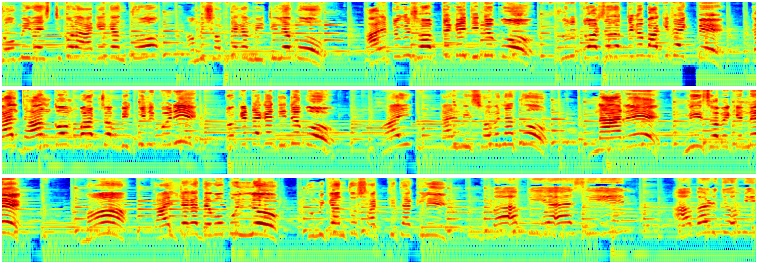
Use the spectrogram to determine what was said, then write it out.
জমি রেজিস্ট্রি করে আগে কেন তো? আমি সব টাকা মিটি নেব। আরে তোকে সব টাকাই দিয়ে দেবো শুধু দশ হাজার টাকা বাকি থাকবে। কাল ধান গম পাট সব বিক্রি করি তোকে টাকা দিয়ে দেবো ভাই কাল মিস হবে না তো? না রে মিস হবে কেনে? মা কাল টাকা দেবো বলল। তুমি কেন তো সাক্ষী থাকলি? বাপি আসিন আবার জমি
